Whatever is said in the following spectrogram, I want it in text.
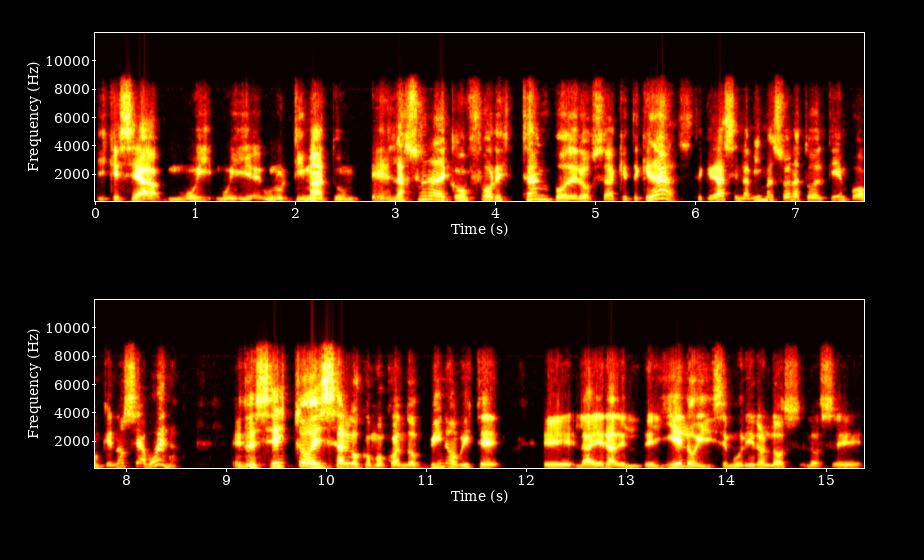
y que sea muy, muy eh, un ultimátum, la zona de confort es tan poderosa que te quedas, te quedas en la misma zona todo el tiempo, aunque no sea buena. Entonces, esto es algo como cuando vino, viste, eh, la era del, hielo y se murieron los, los, eh,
